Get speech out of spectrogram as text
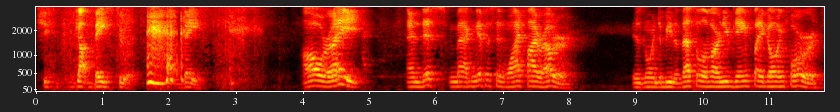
She's got base to it. base. All right. And this magnificent Wi-Fi router is going to be the vessel of our new gameplay going forward.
